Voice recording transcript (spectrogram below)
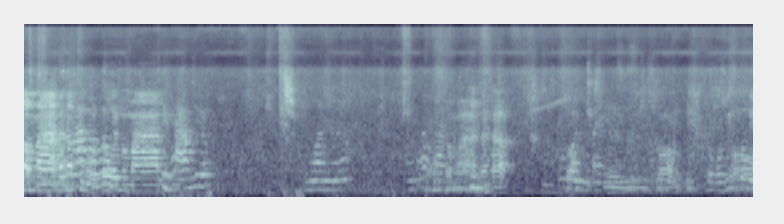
ประมาณนะครับสรุปโดยประมาณ ประมาณนะครับหนึ่งสองสอง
